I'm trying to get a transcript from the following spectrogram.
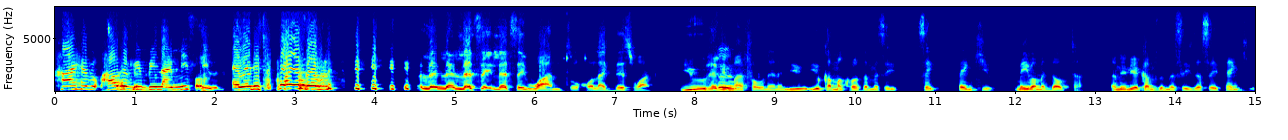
Hi, have, how okay. have you been? I miss you, and then it spoils everything. let, let, let's say let's say one so like this one. You have mm. in my phone, and then you you come across the message say thank you. Maybe I'm a doctor and then here comes the message that say thank you.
